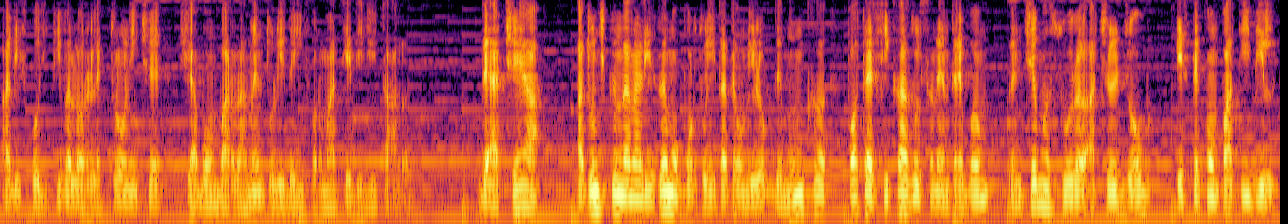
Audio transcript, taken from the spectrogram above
a dispozitivelor electronice și a bombardamentului de informație digitală. De aceea, atunci când analizăm oportunitatea unui loc de muncă, poate ar fi cazul să ne întrebăm în ce măsură acel job este compatibil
